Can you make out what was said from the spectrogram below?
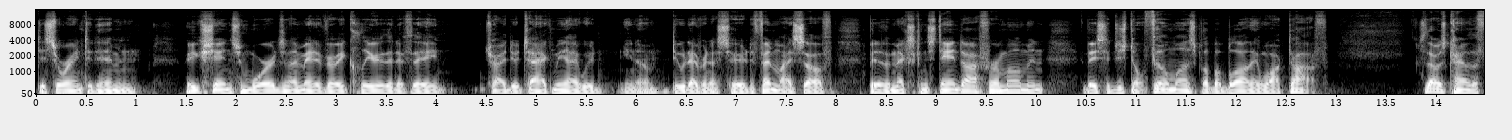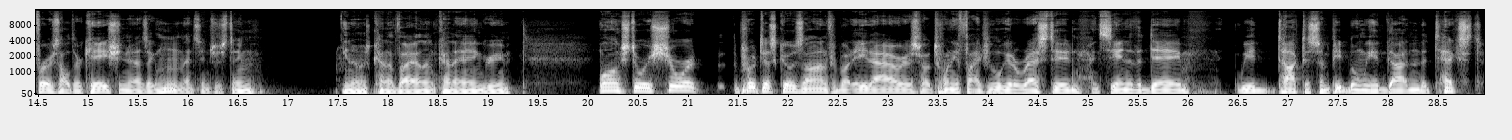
disoriented him, and we exchanged some words. And I made it very clear that if they tried to attack me, I would, you know, do whatever necessary to defend myself. Bit of a Mexican standoff for a moment. They said, just don't film us, blah, blah, blah. And they walked off. So that was kind of the first altercation. And I was like, hmm, that's interesting. You know, it's kind of violent, kind of angry. Long story short, the protest goes on for about eight hours. About 25 people get arrested. It's the end of the day. We had talked to some people and we had gotten the text,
